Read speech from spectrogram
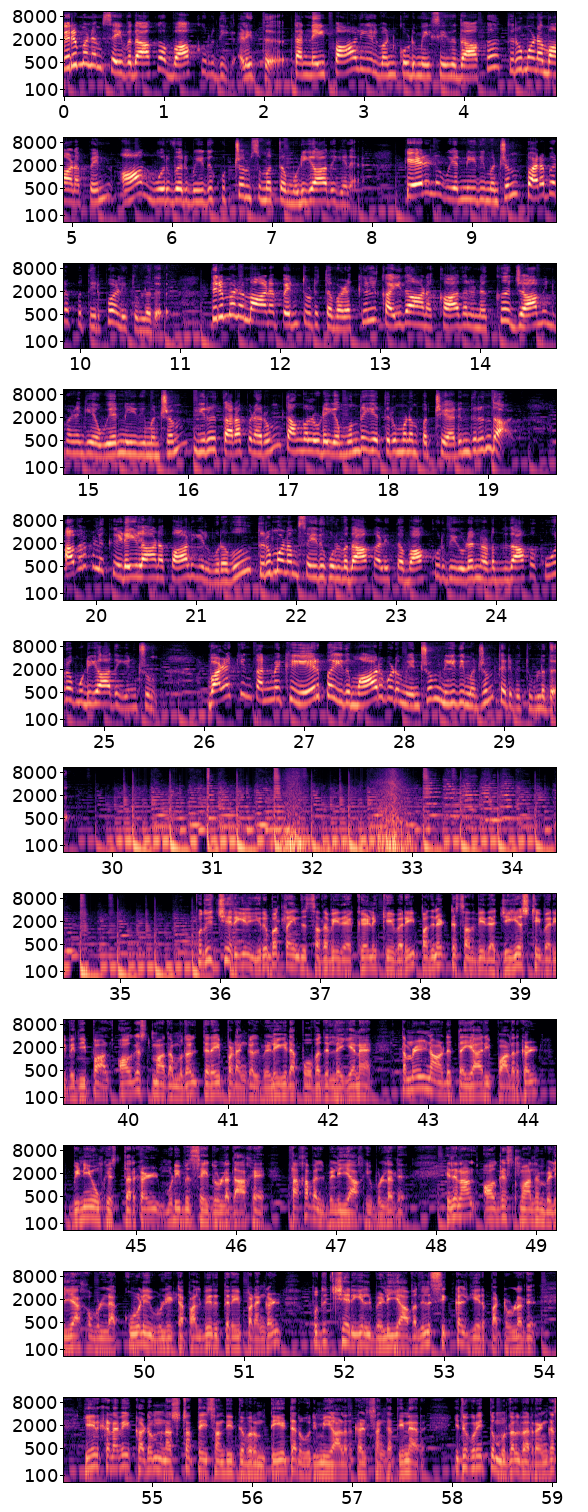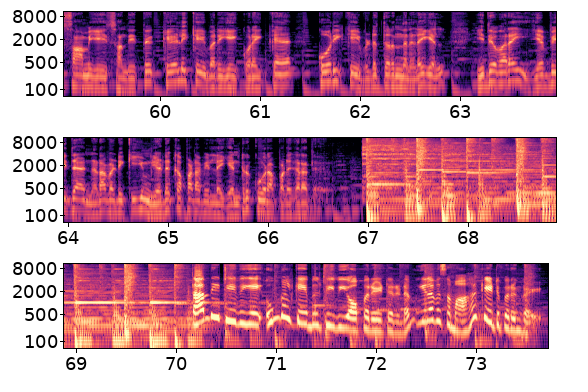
திருமணம் செய்வதாக வாக்குறுதி அளித்து தன்னை பாலியல் வன்கொடுமை செய்ததாக திருமணமான பெண் ஆண் ஒருவர் மீது குற்றம் சுமத்த முடியாது என கேரள உயர்நீதிமன்றம் பரபரப்பு தீர்ப்பு அளித்துள்ளது. திருமணமான பெண் தொடுத்த வழக்கில் கைதான காதலனுக்கு ஜாமீன் வழங்கிய உயர்நீதிமன்றம் இரு தரப்பினரும் தங்களுடைய முந்தைய திருமணம் பற்றி அறிந்திருந்தால் அவர்களுக்கு இடையிலான பாலியல் உறவு திருமணம் செய்து கொள்வதாக அளித்த வாக்குறுதியுடன் நடந்ததாக கூற முடியாது என்றும் வழக்கின் தன்மைக்கு ஏற்ப இது மாறுபடும் என்றும் நீதிமன்றம் தெரிவித்துள்ளது. புதுச்சேரியில் இருபத்தைந்து சதவீத கேளிக்கை வரி பதினெட்டு சதவீத ஜிஎஸ்டி வரி விதிப்பால் ஆகஸ்ட் மாதம் முதல் திரைப்படங்கள் வெளியிடப் போவதில்லை என தமிழ்நாடு தயாரிப்பாளர்கள் விநியோகஸ்தர்கள் முடிவு செய்துள்ளதாக தகவல் வெளியாகியுள்ளது. இதனால் ஆகஸ்ட் மாதம் வெளியாக உள்ள கூலி உள்ளிட்ட பல்வேறு திரைப்படங்கள் புதுச்சேரியில் வெளியாவதில் சிக்கல் ஏற்பட்டுள்ளது. ஏற்கனவே கடும் நஷ்டத்தை சந்தித்து வரும் தியேட்டர் உரிமையாளர்கள் சங்கத்தினர் இதுகுறித்து முதல்வர் ரங்கசாமியை சந்தித்து கேளிக்கை வரியை குறைக்க கோரிக்கை விடுத்திருந்த நிலையில் இதுவரை எவ்வித நடவடிக்கையும் எடுக்கப்படவில்லை என்று கூறப்படுகிறது. தந்தி டிவியை உங்கள் கேபிள் டிவி ஆபரேட்டரிடம் இலவசமாக கேட்டு பெறுங்கள்.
